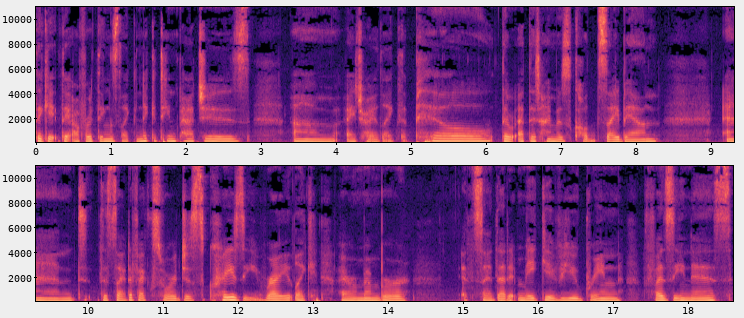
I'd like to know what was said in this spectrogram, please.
they get they offered things like nicotine patches. Um, I tried like the pill. There at the time it was called Zyban, and the side effects were just crazy, right? Like, I remember it said that it may give you brain fuzziness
